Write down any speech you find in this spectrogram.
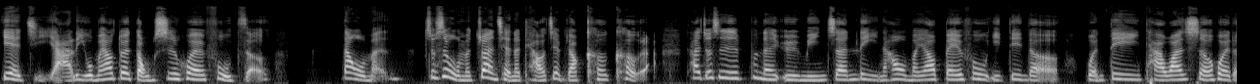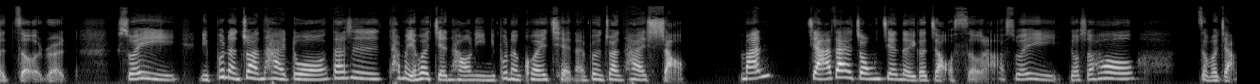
业绩压力，我们要对董事会负责，但我们就是我们赚钱的条件比较苛刻啦，它就是不能与民争利，然后我们要背负一定的稳定台湾社会的责任，所以你不能赚太多，但是他们也会检讨你，你不能亏钱你不能赚太少，蛮夹在中间的一个角色啦，所以有时候怎么讲，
